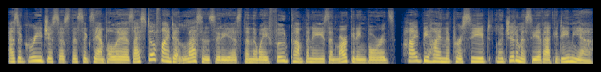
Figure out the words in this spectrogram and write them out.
As egregious as this example is, I still find it less insidious than the way food companies and marketing boards hide behind the perceived legitimacy of academia,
